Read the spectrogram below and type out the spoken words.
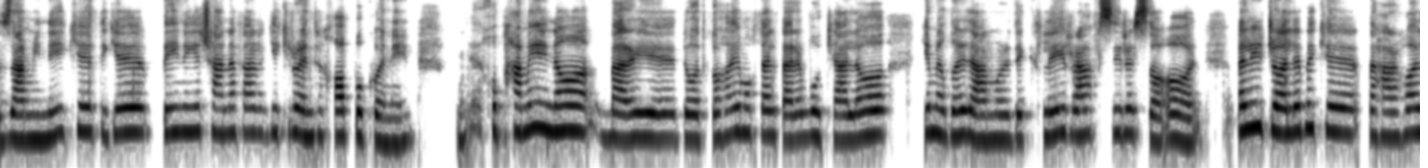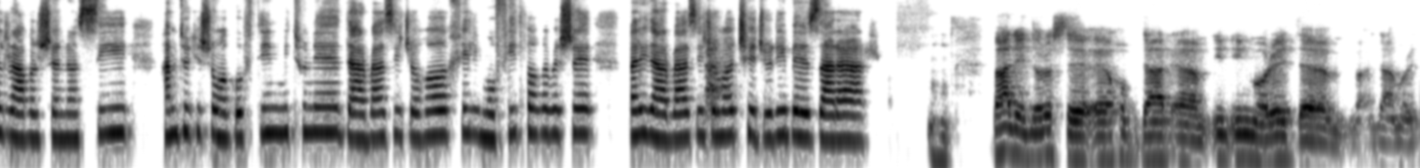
زمینه که دیگه بین یه چند نفر یکی رو انتخاب بکنین. خب همه اینا برای دادگاه های مختلف برای وکلا یه مقداری در مورد کلی رفت زیر سوال. ولی جالبه که به هر حال روانشناسی همینطور که شما گفتین می‌تونه در بعضی جاها خیلی مفید واقع بشه ولی در بعضی جاها چجوری به ضرر؟ بله درسته. خب در این این مورد در مورد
